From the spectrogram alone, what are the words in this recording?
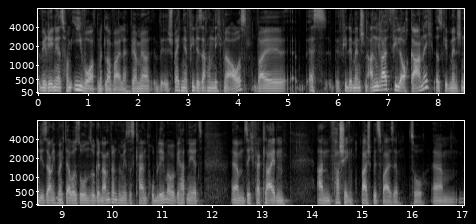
wir reden jetzt vom I-Wort mittlerweile. Wir, ja, wir sprechen ja viele Sachen nicht mehr aus, weil es viele Menschen angreift, viele auch gar nicht. Es gibt Menschen, die sagen, ich möchte aber so und so genannt werden. Für mich ist das kein Problem, aber wir hatten ja jetzt ähm, sich verkleiden an Fasching beispielsweise. So, ähm,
